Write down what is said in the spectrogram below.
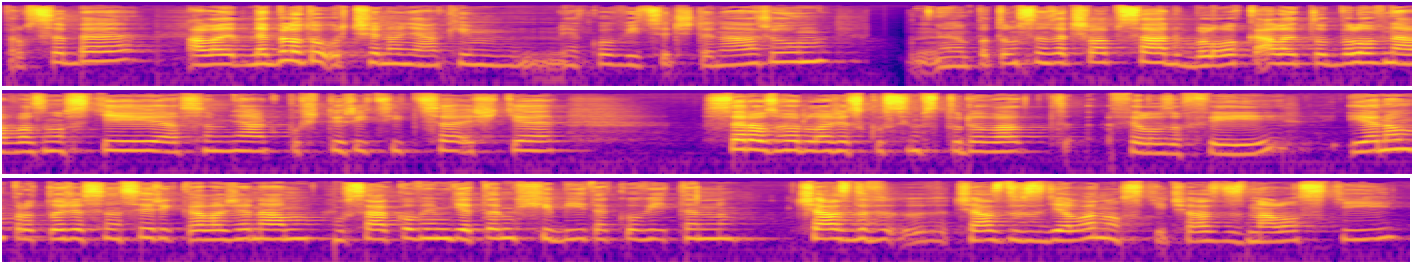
pro sebe, ale nebylo to určeno nějakým jako více čtenářům. Potom jsem začala psát blog, ale to bylo v návaznosti, já jsem nějak po 40 ještě se rozhodla, že zkusím studovat filozofii, jenom proto, že jsem si říkala, že nám Husákovým dětem chybí takový ten část, část vzdělanosti, část znalostí,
